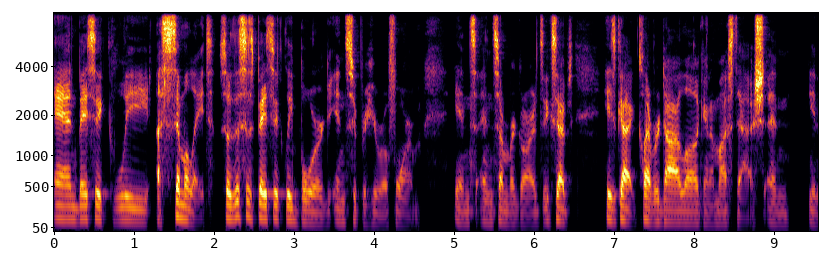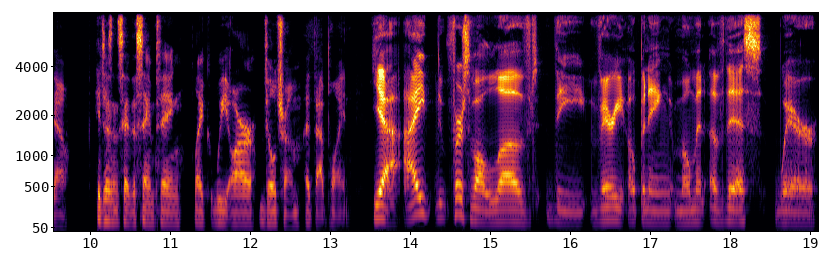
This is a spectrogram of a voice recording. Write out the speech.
and basically assimilate. So this is basically Borg in superhero form in in some regards, except he's got clever dialogue and a mustache, and you know he doesn't say the same thing like we are Viltrum at that point. Yeah, I first of all loved the very opening moment of this where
